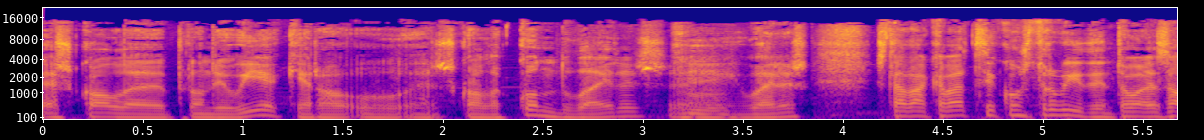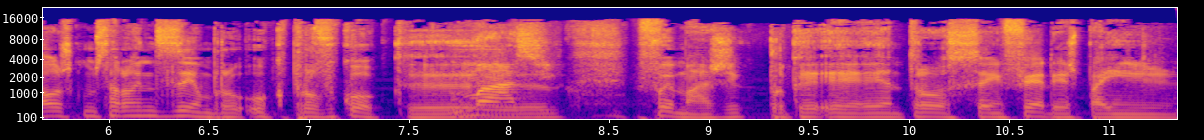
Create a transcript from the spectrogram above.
a escola para onde eu ia, que era o, a escola Condoeiras, hum. em Oeiras, estava acabado de ser construída. Então as aulas começaram em dezembro, o que provocou que. Mágico. Foi mágico, porque eh, entrou-se em férias para em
